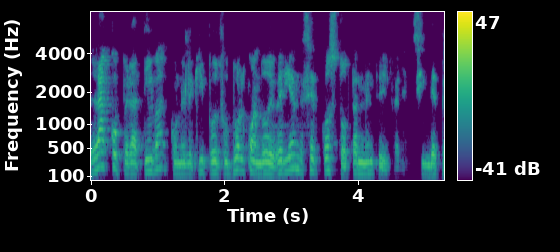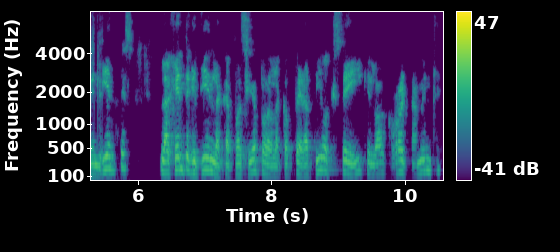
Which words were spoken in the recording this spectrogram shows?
la cooperativa con el equipo de fútbol cuando deberían de ser cosas totalmente diferentes, independientes, la gente que tiene la capacidad para la cooperativa que esté ahí, que lo haga correctamente,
